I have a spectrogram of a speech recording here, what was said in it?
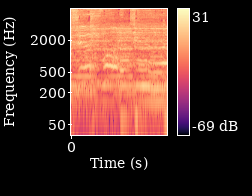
just wanna do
